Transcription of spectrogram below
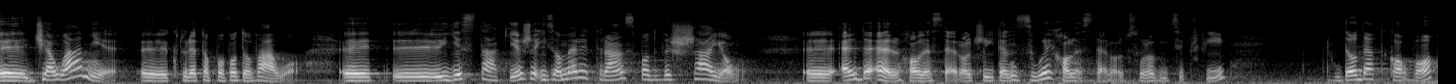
Y, Działanie, y, które to powodowało, y, y, jest takie, że izomery trans podwyższają y, LDL cholesterol, czyli ten zły cholesterol w surowicy krwi, dodatkowo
